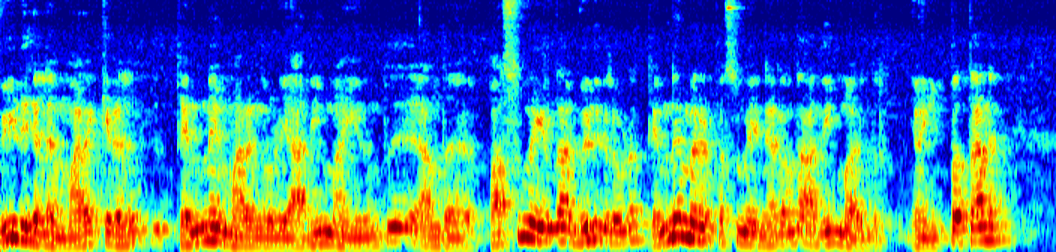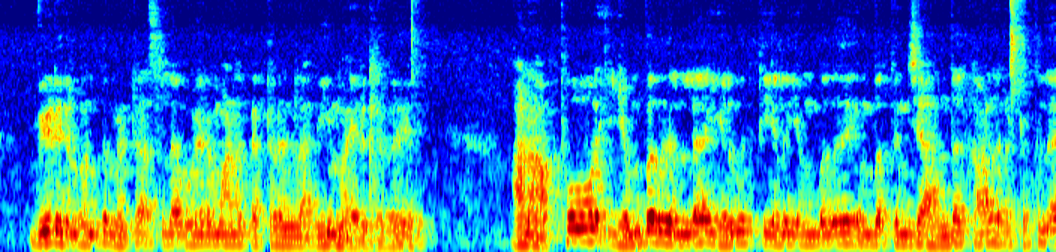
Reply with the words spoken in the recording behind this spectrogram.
வீடுகளை மறைக்கிற அளவுக்கு தென்னை மரங்களுடைய அதிகமாக இருந்து அந்த பசுமையில் தான் வீடுகளை விட தென்னை மர பசுமை நிறம் தான் அதிகமாக இருந்திருக்கு. ஏன்னா இப்போ தானே வீடுகள் வந்து மெட்ராஸில் உயரமான கட்டடங்கள் அதிகமாக இருக்குது. ஆனால் அப்போது எண்பதுகளில் எழுபத்தி ஏழு எண்பது எண்பத்தஞ்சு அந்த காலகட்டத்தில்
